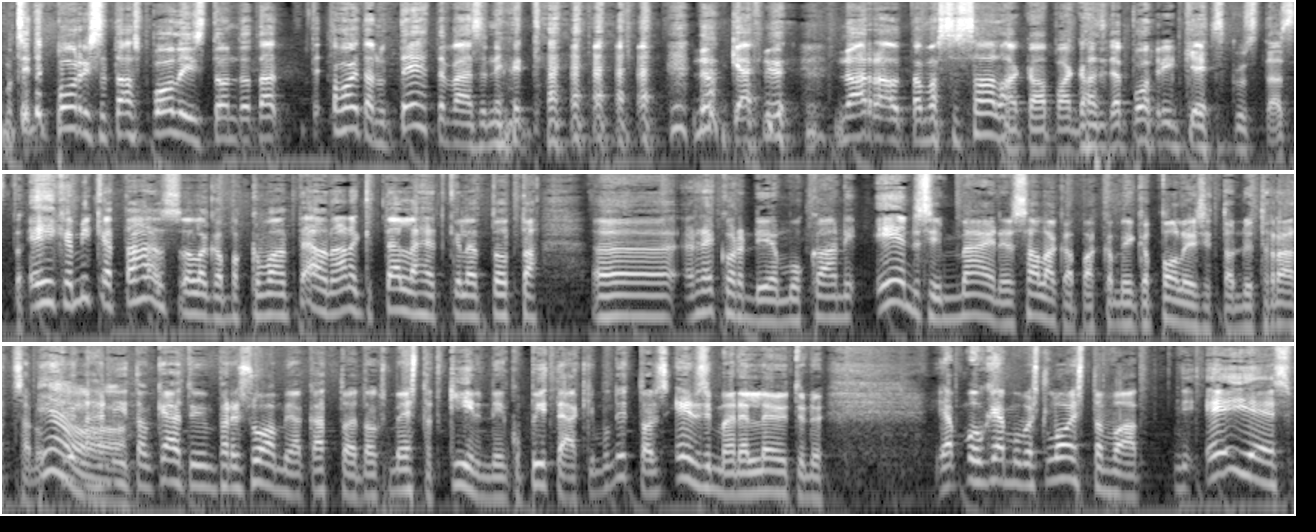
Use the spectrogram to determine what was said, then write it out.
Mutta sitten Porissa taas poliisit on tota, hoitanut tehtävänsä, nimittäin ne on käynyt narauttamassa salakapakan sitä Porin keskustasta. Eikä mikä tahansa salakapakka, vaan tämä on ainakin tällä hetkellä tota, öö, rekordien mukaan niin ensimmäinen salakapakka, minkä poliisit on nyt ratsannut. Joo. Kyllähän niitä on käyty ympäri Suomia katsoa, että onko mestat kiinni niin kuin pitääkin, mutta nyt olisi ensimmäinen löytynyt. Ja oikein mun mielestä loistavaa, niin ei edes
